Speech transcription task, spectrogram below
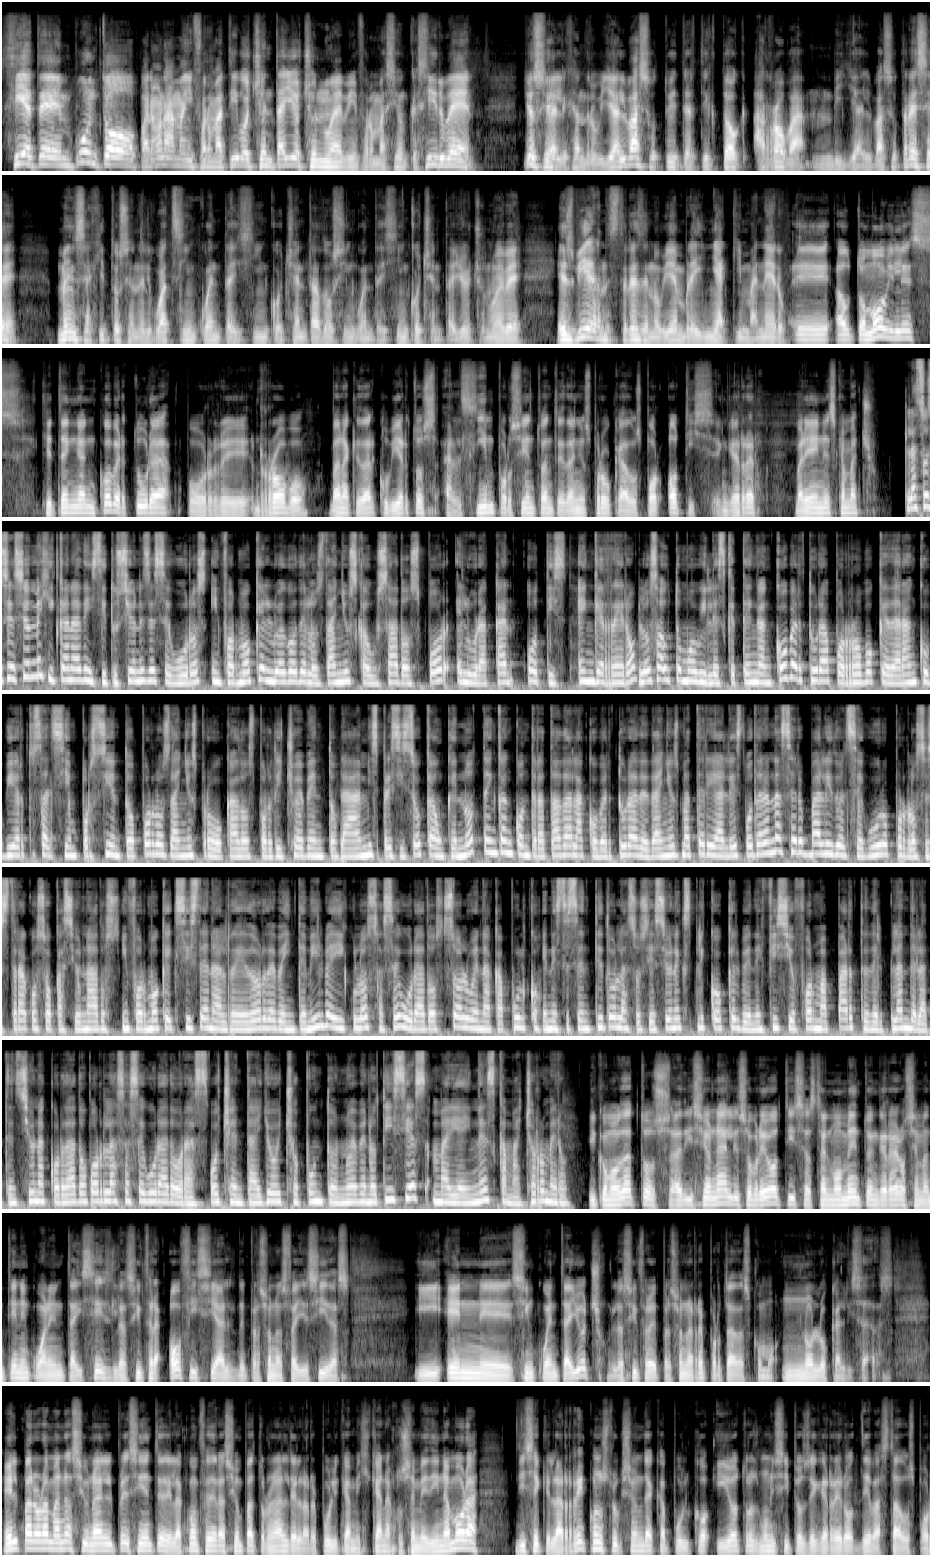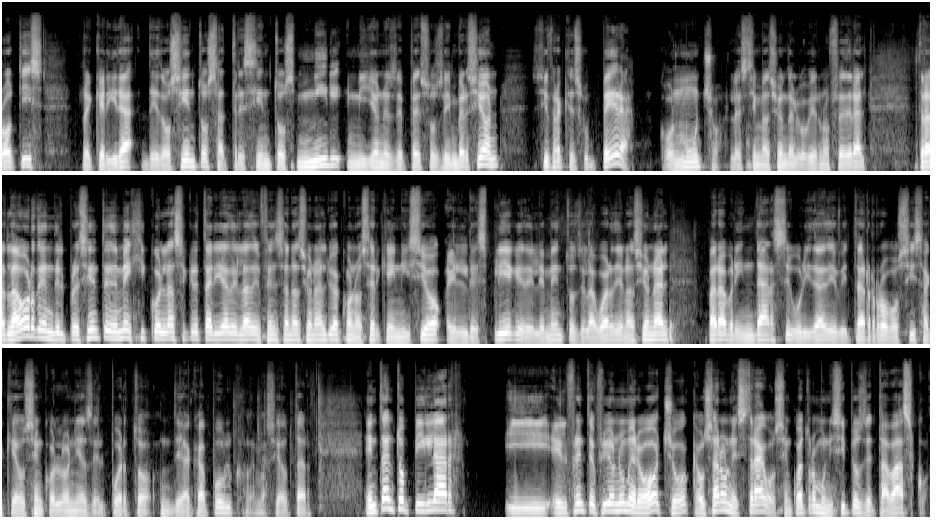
Siete en punto, panorama informativo 88.9, información que sirve. Yo soy Alejandro Villalbazo, Twitter, TikTok, arroba Villalbazo13. Mensajitos en el WhatsApp 55 82 55 88 9. Es viernes 3 de noviembre, Iñaki Manero. Eh, automóviles que tengan cobertura por eh, robo van a quedar cubiertos al 100% ante daños provocados por Otis en Guerrero. María Inés Camacho. La Asociación Mexicana de Instituciones de Seguros informó que luego de los daños causados por el huracán Otis en Guerrero, los automóviles que tengan cobertura por robo quedarán cubiertos al 100% por los daños provocados por dicho evento. La AMIS precisó que aunque no tengan contratada la cobertura de daños materiales, podrán hacer válido el seguro por los estragos ocasionados. Informó que existen alrededor de 20 mil vehículos asegurados solo en Acapulco. En este sentido, la asociación explicó que el beneficio forma parte del plan de la atención acordado por las aseguradoras. 88.9 Noticias, María Inés Camacho Romero. Y como datos adicionales sobre Otis, hasta el momento en Guerrero se mantiene en 46 la cifra oficial de personas fallecidas y en 58 la cifra de personas reportadas como no localizadas. El panorama nacional, el presidente de la Confederación Patronal de la República Mexicana, José Medina Mora, dice que la reconstrucción de Acapulco y otros municipios de Guerrero devastados por Otis requerirá de 200 a 300 mil millones de pesos de inversión, cifra que supera con mucho la estimación del gobierno federal. Tras la orden del presidente de México, la Secretaría de la Defensa Nacional dio a conocer que inició el despliegue de elementos de la Guardia Nacional para brindar seguridad y evitar robos y saqueos en colonias del puerto de Acapulco, demasiado tarde. En tanto, Pilar y el Frente Frío número 8 causaron estragos en cuatro municipios de Tabasco.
